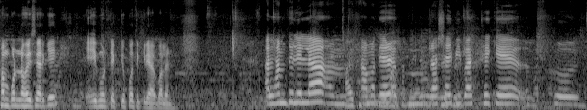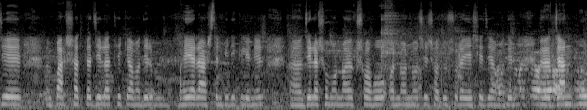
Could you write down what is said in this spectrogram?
সম্পন্ন হয়েছে আর কি। এই মুহূর্তে একটু প্রতিক্রিয়া বলেন। আলহামদুলিল্লাহ আমাদের রাজশাহী বিভাগ থেকে যে পাঁচ সাতটা জেলা থেকে আমাদের ভাইয়ারা আসছেন বিডি ক্লিনের জেলা সমন্বয়ক সহ অন্যান্য যে সদস্যরা এসে যে আমাদের জানপুর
